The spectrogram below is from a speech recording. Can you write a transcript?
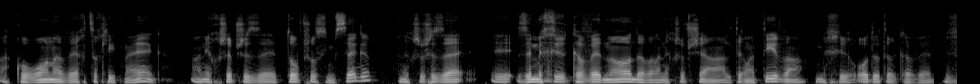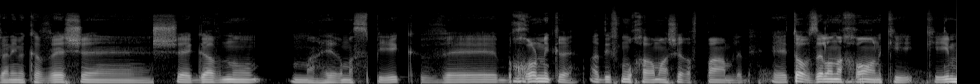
הקורונה ואיך צריך להתנהג. אני חושב שזה טוב שעושים סגר, אני חושב שזה אה, מחיר כבד מאוד, אבל אני חושב שהאלטרנטיבה, מחיר עוד יותר כבד, ואני מקווה ש... שהגבנו מהר מספיק, ובכל מקרה, עדיף מאוחר מאשר אף פעם. אה, טוב, זה לא נכון, כי, כי אם,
